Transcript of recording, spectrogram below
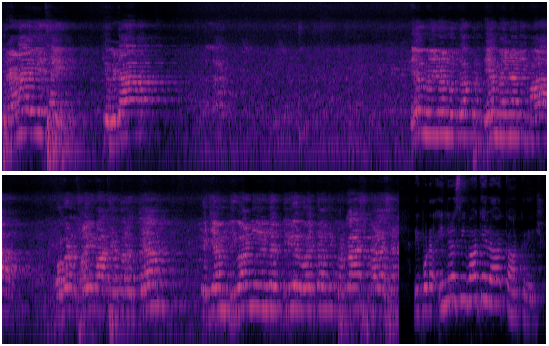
પ્રેરણા એવી થઈ કે બેટા, બે મહિનાનું તપ, બે મહિનાની માળા ઓગળ થળી માથે કરો. કેમ? કે જેમ દીવાની અંદર દિવેલ હોય તો પ્રકાશ મળે છે. રિપોર્ટર ઇન્દ્રસિંહ વાઘેલા, કાંકરેજ.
